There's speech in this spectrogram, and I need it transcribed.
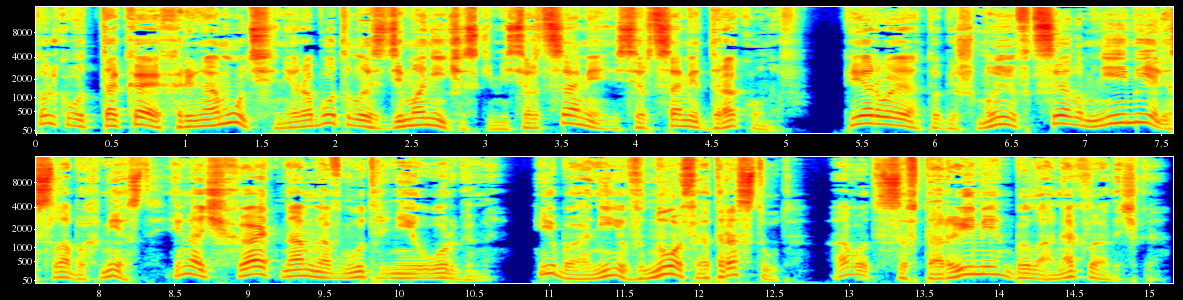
Только вот такая хреномуть не работала с демоническими сердцами и сердцами драконов. Первое, то бишь мы, в целом не имели слабых мест, и начхать нам на внутренние органы, ибо они вновь отрастут. А вот со вторыми была накладочка.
